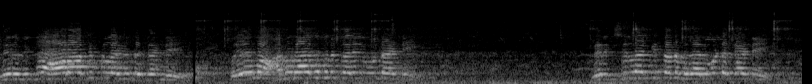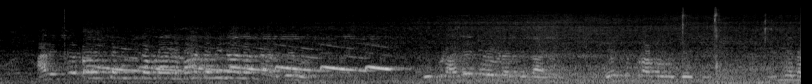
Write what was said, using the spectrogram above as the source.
మీరు విగ్రహారాధికులు ఆరాధికులై ప్రేమ అనురాగమును కలిగి ఉండండి మీరు చిల్లంకితనము కలిగి ఉండకండి అని చిన్న ఇప్పుడు అదే దేవుడు అంటున్నాడు యేసు ప్రభువు చేసి ఇంగిన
